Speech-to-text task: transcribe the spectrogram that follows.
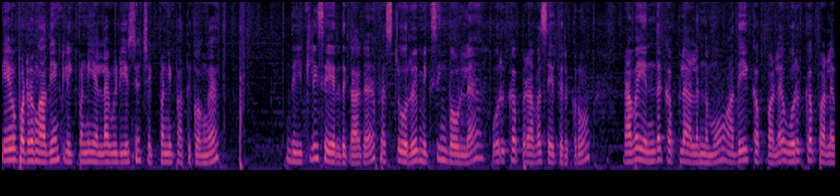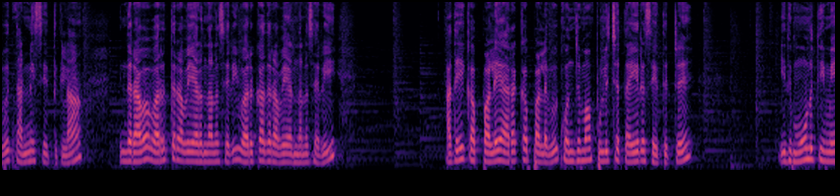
தேவைப்படுறவங்க அதையும் கிளிக் பண்ணி எல்லா வீடியோஸையும் செக் பண்ணி பார்த்துக்கோங்க. இந்த இட்லி செய்கிறதுக்காக ஃபஸ்ட்டு ஒரு மிக்சிங் பவுலில் ஒரு கப் ரவை சேர்த்துருக்குறோம். ரவை எந்த கப்பில் அளந்தமோ அதே கப்பால் ஒரு கப் அளவு தண்ணி சேர்த்துக்கலாம். இந்த ரவை வறுத்த ரவையாக இருந்தாலும் சரி வறுக்காத ரவையாக இருந்தாலும் சரி அதே கப்பாலே அரை கப் அளவு கொஞ்சமாக புளித்த தயிரை சேர்த்துட்டு இது மூணுத்தையுமே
